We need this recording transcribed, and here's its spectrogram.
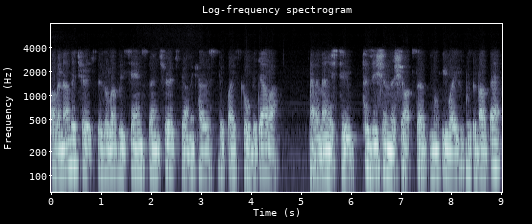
of another church. There's a lovely sandstone church down the coast at a place called Bodalla. And I managed to position the shot so the Milky Way was above that.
